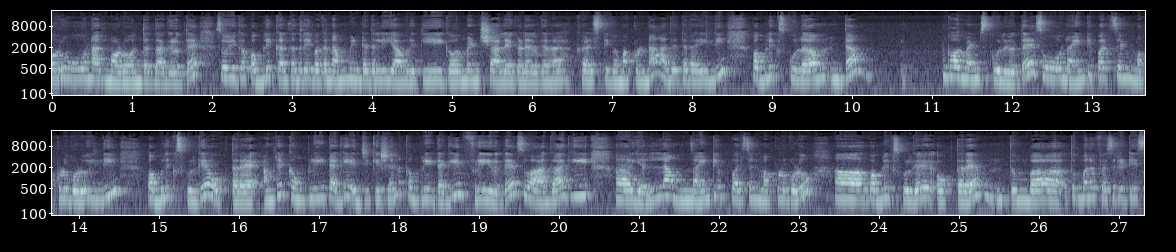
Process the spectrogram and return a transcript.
ಅವರು ಓನ್ ಆಗಿ ಮಾಡುವಂಥದ್ದಾಗಿರುತ್ತೆ. ಸೊ ಈಗ ಪಬ್ಲಿಕ್ ಅಂತಂದರೆ ಇವಾಗ ನಮ್ಮ ಇಂಡಿಯಾದಲ್ಲಿ ಯಾವ ರೀತಿ ಗೌರ್ಮೆಂಟ್ ಶಾಲೆಗಳೆಲ್ಲ ಕಳಿಸ್ತೀವಿ ಮಕ್ಕಳನ್ನ, ಅದೇ ಥರ ಇಲ್ಲಿ ಪಬ್ಲಿಕ್ ಸ್ಕೂಲ್ ಅಂತ ಗೌರ್ಮೆಂಟ್ ಸ್ಕೂಲ್ ಇರುತ್ತೆ. ಸೊ ನೈಂಟಿ ಪರ್ಸೆಂಟ್ ಮಕ್ಕಳುಗಳು ಇಲ್ಲಿ ಪಬ್ಲಿಕ್ ಸ್ಕೂಲ್ಗೆ ಹೋಗ್ತಾರೆ. ಅಂದರೆ ಕಂಪ್ಲೀಟಾಗಿ ಎಜುಕೇಷನ್ ಕಂಪ್ಲೀಟಾಗಿ ಫ್ರೀ ಇರುತ್ತೆ. ಸೊ ಹಾಗಾಗಿ ಎಲ್ಲ ನೈಂಟಿ ಪರ್ಸೆಂಟ್ ಮಕ್ಕಳುಗಳು ಪಬ್ಲಿಕ್ ಸ್ಕೂಲ್ಗೆ ಹೋಗ್ತಾರೆ. ತುಂಬ ತುಂಬಾ ಫೆಸಿಲಿಟೀಸ್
